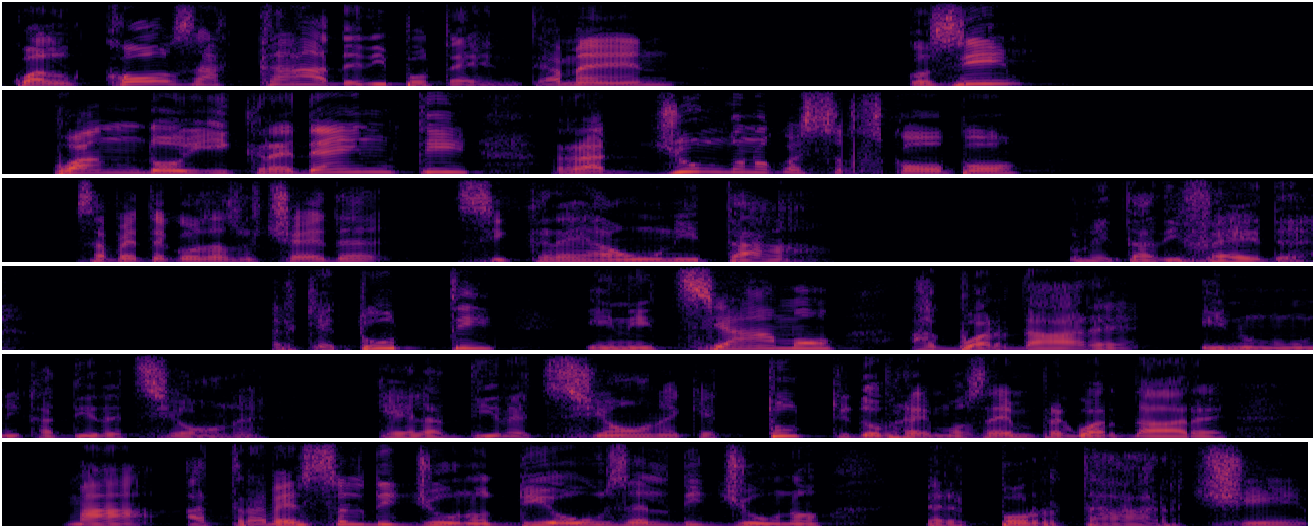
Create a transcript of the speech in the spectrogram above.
qualcosa accade di potente. Amen? Così, quando i credenti raggiungono questo scopo, sapete cosa succede? Si crea unità, l'unità di fede, perché tutti iniziamo a guardare in un'unica direzione, che è la direzione che tutti dovremmo sempre guardare, ma attraverso il digiuno Dio usa il digiuno per portarci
